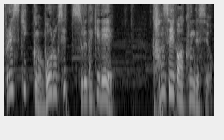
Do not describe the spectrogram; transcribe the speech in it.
プレスキックのボールをセットするだけで、歓声が湧くんですよ。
